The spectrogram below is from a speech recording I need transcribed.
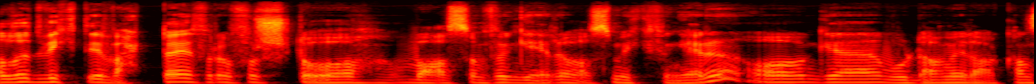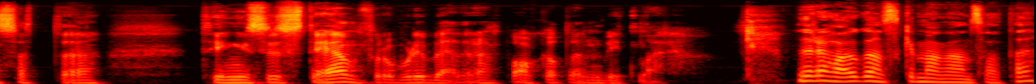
et viktig verktøy for å forstå hva som fungerer og hva som ikke fungerer, og eh, hvordan vi da kan sette ting i system for å bli bedre på akkurat den biten der. Dere har jo ganske mange ansatte.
